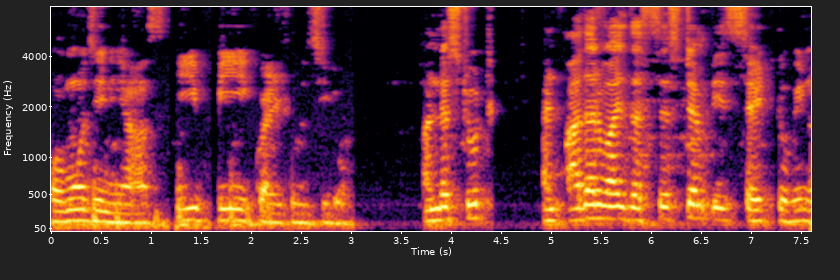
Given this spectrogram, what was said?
homogeneous if p equal to 0 understood? And otherwise the system is said to be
